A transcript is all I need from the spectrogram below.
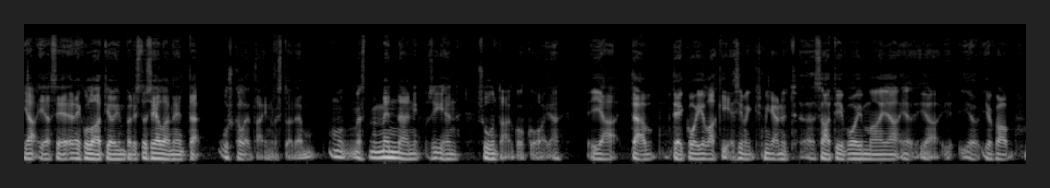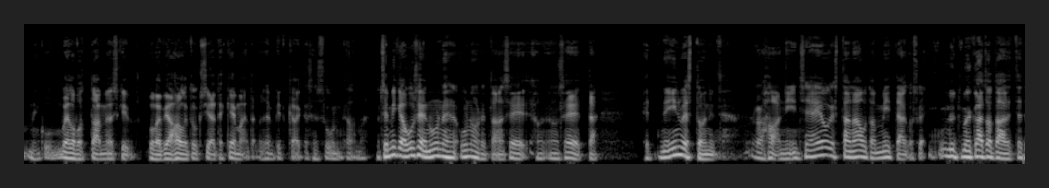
ja, ja se regulaatioympäristö sellainen, että uskalletaan investoida. Ja mun mielestä me mennään niin siihen suuntaan koko ajan. Ja tämä TKI-laki esimerkiksi, mikä nyt äh, saatiin voimaan ja, ja, ja joka niin kuin velvoittaa myöskin tulevia hallituksia tekemään tämmöisen pitkäaikaisen suunnitelman. Mutta se, mikä usein unohdetaan, se, on se, että, että ne investoinnit rahaa, niin se ei oikeastaan auta mitään, koska nyt me katsotaan, että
